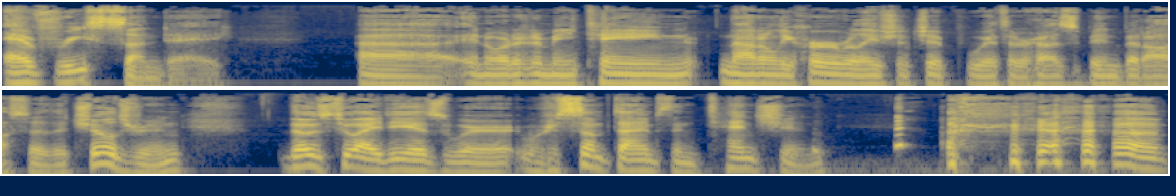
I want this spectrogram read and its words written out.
every Sunday uh, in order to maintain not only her relationship with her husband, but also the children. Those two ideas were, were sometimes in tension.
